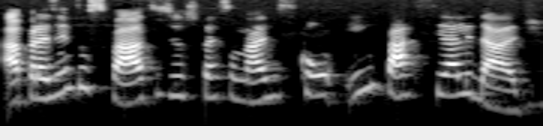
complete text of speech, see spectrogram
Apresenta os fatos e os personagens com imparcialidade.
